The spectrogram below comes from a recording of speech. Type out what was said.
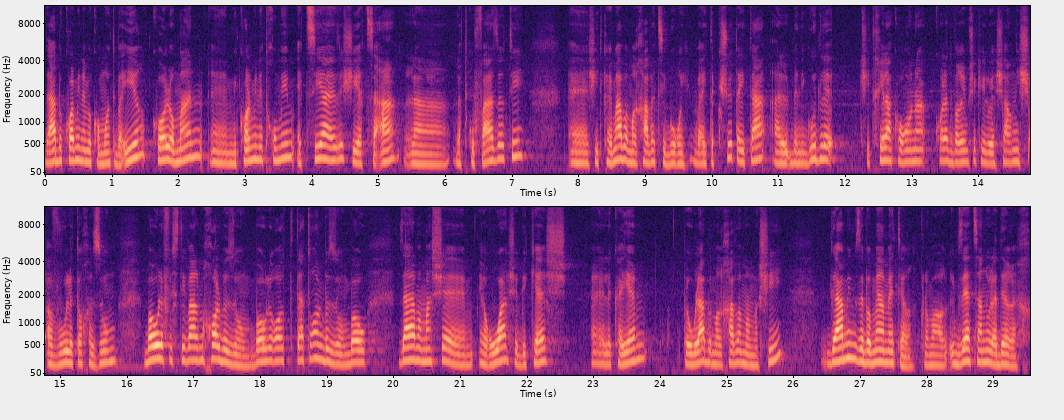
זה היה בכל מיני מקומות בעיר. כל אומן מכל מיני תחומים הציע איזושהי הצעה לתקופה הזאתי. אה, שהתקיימה במרחב הציבורי. וההתעקשות הייתה על, בניגוד ל... כשהתחילה הקורונה, כל הדברים שכאילו ישר נשאבו לתוך הזום, בואו לפסטיבל מחול בזום, בואו לראות תיאטרון בזום, בואו... זה היה ממש אה, אירוע שביקש אה, לקיים פעולה במרחב הממשי, גם אם זה במאה מטר, כלומר, עם זה יצאנו לדרך.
